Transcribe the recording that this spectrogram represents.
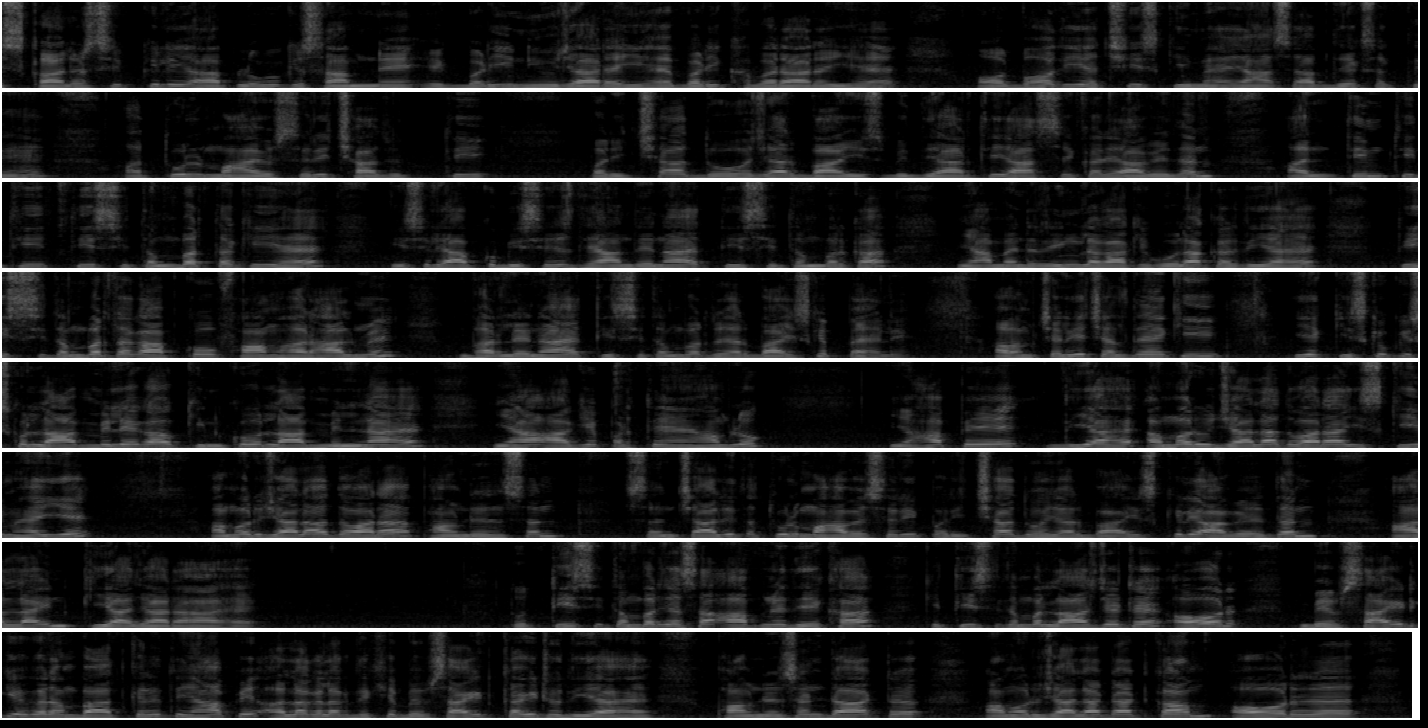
Scholarship के लिए आप लोगों के सामने एक बड़ी न्यूज़ आ रही है, बड़ी खबर आ रही है और बहुत ही अच्छी स्कीम है। यहाँ से आप देख सकते हैं अतुल महावेश्वरी छात्रवृत्ति परीक्षा 2022 विद्यार्थी आज से करें आवेदन। अंतिम तिथि 30 सितंबर तक ही है, इसलिए आपको विशेष ध्यान देना है। 30 सितंबर का यहाँ मैंने रिंग लगा के गोला कर दिया है। 30 सितंबर तक आपको फॉर्म हर हाल में भर लेना है 30 सितंबर 2022 के पहले। अब हम चलिए, चलते हैं कि ये किसको किसको लाभ मिलेगा और किनको लाभ मिलना है। यहाँ आगे पढ़ते हैं हम लोग। यहाँ पे दिया है अमर उजाला द्वारा स्कीम है ये। अमर उजाला द्वारा फाउंडेशन संचालित अतुल महावेश्वरी परीक्षा 2022 के लिए आवेदन ऑनलाइन किया जा रहा है। तो 30 सितंबर जैसा आपने देखा कि 30 सितंबर लास्ट डेट है और वेबसाइट की अगर हम बात करें तो यहाँ पे अलग अलग देखिए वेबसाइट कई ठो दिया है। Foundation dot Amar Ujala dot com और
